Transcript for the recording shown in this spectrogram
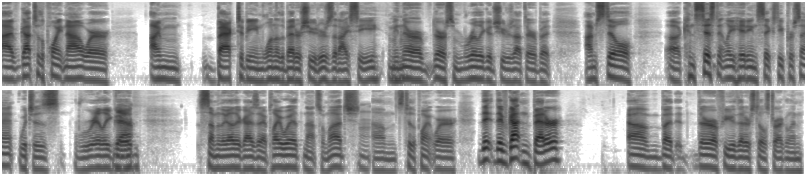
I've got to the point now where I'm back to being one of the better shooters that I see. I mean Mhm. there are there are some really good shooters out there, but I'm still uh, consistently hitting 60%, which is really Yeah. good. Some of the other guys that I play with, not so much. Mm. Um, it's to the point where they they've gotten better, um, but there are a few that are still struggling.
